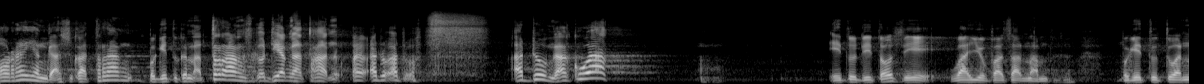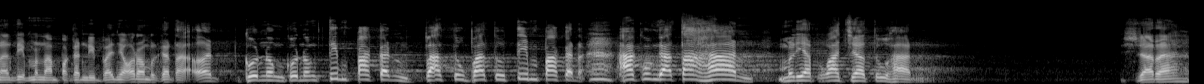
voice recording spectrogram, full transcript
orang yang nggak suka terang, begitu kena terang, dia nggak tahan. Aduh, aduh, aduh, nggak kuat. Itu ditulis di Wahyu pasal 6. Begitu Tuhan nanti menampakkan di banyak orang berkata, oh, gunung-gunung timpakan, batu-batu timpakan. Aku nggak tahan melihat wajah Tuhan. Saudara,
